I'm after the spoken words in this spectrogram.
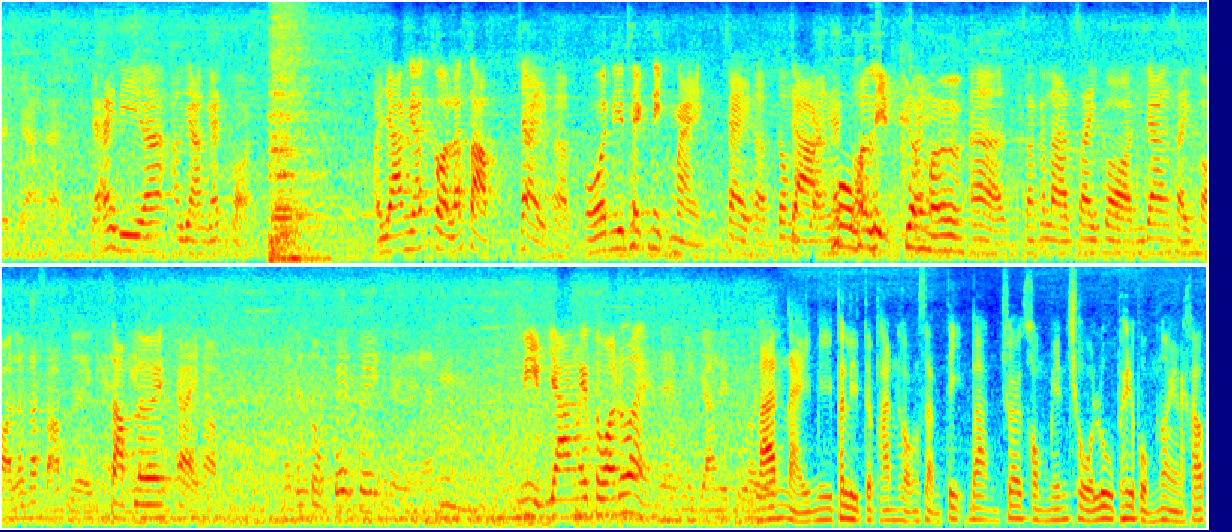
ยัดยางได้จะให้ดีนะเอายางยัดก่อน เอายางยัดก่อนแล้วสับ ใช่ครับ โอ้นี่เทคนิคใหม่ ใช่ครับต้องจากยงยัดผู้ก่นผลิตเครื่องมืออ่าสักกะลาดใส่ก่อนยางใส่ก่อนแล้วก็สับเลยสับเลย ใช่ครับ มันจะตรงเป๊ะๆเลยอย่างนั้นอืมหนีบยางในตัวด้วย เนี่ยมียางในตัวร้านไหนมีผลิตภัณฑ์ของสันติบ้างช่วยคอมเมนต์โชว์รูปให้ผมหน่อยนะครับ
